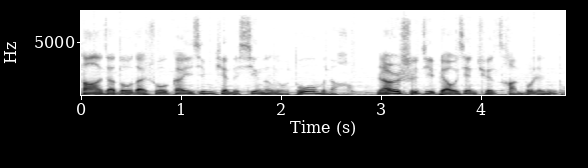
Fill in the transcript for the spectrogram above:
大家都在说该芯片的性能有多么的好，然而实际表现却惨不忍睹。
